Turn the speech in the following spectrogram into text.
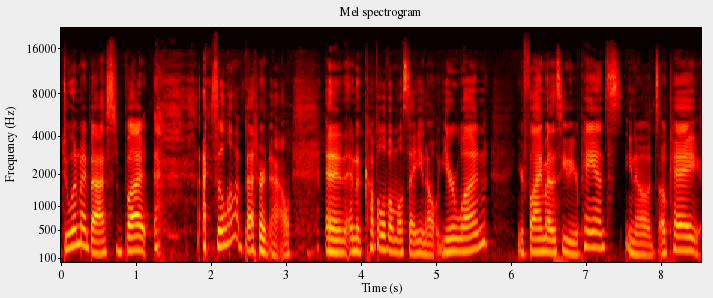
doing my best, but it's a lot better now. And and a couple of them will say, you know, year one, you're flying by the seat of your pants. You know, it's okay.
